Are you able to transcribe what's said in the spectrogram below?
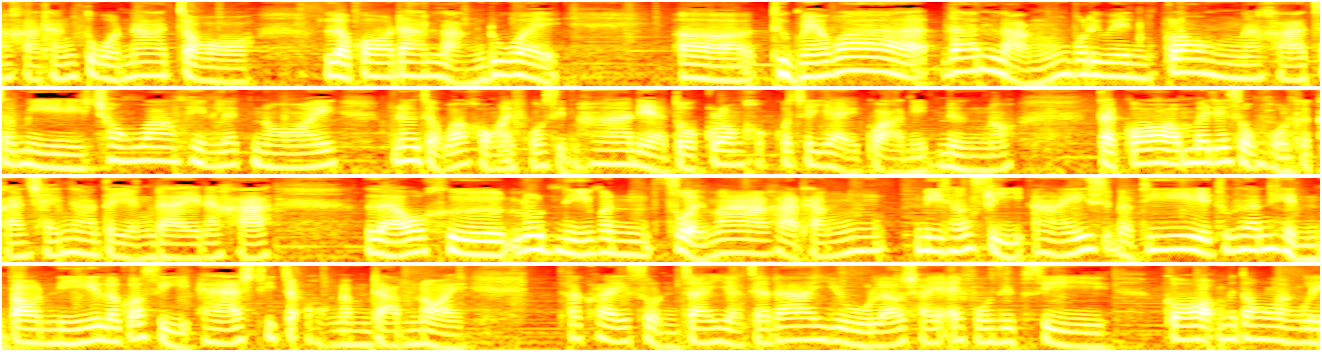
นะคะ ทั้งตัวหน้าจอ แล้วก็ด้านหลังด้วย ถึงแม้ว่าด้านหลังบริเวณกล้องนะคะ จะมีช่องว่างเพียงเล็กน้อย เนื่องจากว่าของ iPhone 15 เนี่ย ตัวกล้องเขาก็จะใหญ่กว่านิดนึงเนาะแต่ก็ไม่ได้ส่งผลกับการใช้งานแต่อย่างใดนะคะ แล้วคือรุ่นนี้มันสวยมากค่ะ ทั้งมีทั้งสีไอซ์แบบที่ทุกท่านเห็นตอนนี้ แล้วก็สีแอชที่จะออกดำๆหน่อย ถ้าใครสนใจอยากจะได้อยู่แล้วใช้ iPhone 14 ก็ไม่ต้องลังเล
